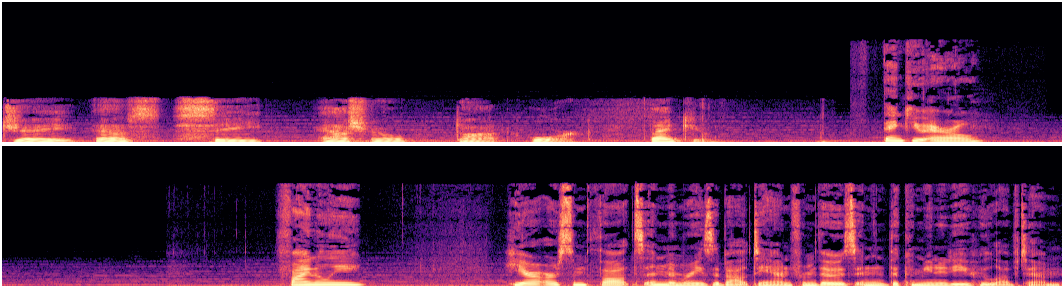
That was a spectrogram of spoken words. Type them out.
jscasheville.org. Thank you. Thank you, Errol. Finally, here are some thoughts and memories about Dan from those in the community who loved him.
